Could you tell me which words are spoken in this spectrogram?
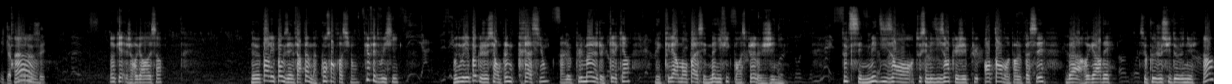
et de la poudre Ah. de fée. Ok, je regarderai ça. Ne me parlez pas, vous allez me faire perdre ma concentration. Que faites-vous ici? Vous ne voyez pas que je suis en pleine création? Le plumage de quelqu'un n'est clairement pas assez magnifique pour inspirer le génie. Toutes ces médisants, tous ces médisants que j'ai pu entendre par le passé, bah regardez ce que je suis devenu. Hein?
